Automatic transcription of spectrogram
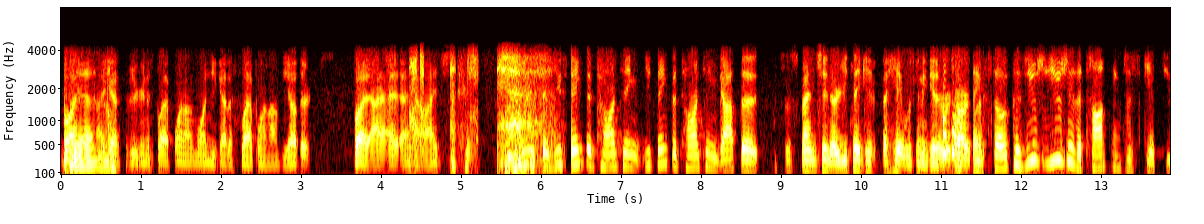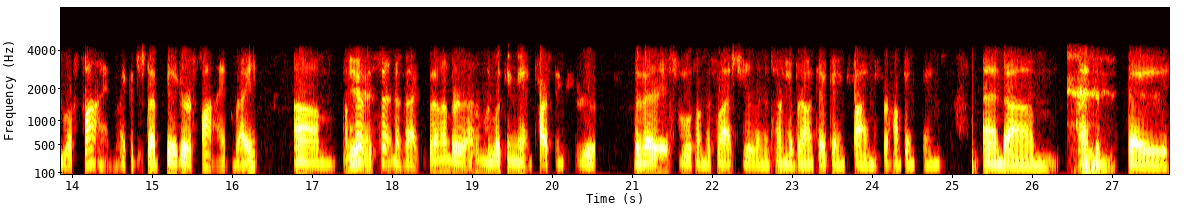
But Yeah, I guess if you're gonna slap one on one, you got to slap one on the other. But I, I, I know I. Just, you, think- the taunting? You think the taunting got the suspension, or you think if the hit was going to get it I don't regardless? think so because usually, usually the taunting just gets you a fine, like just a bigger fine, right? Um, I'm Yeah. fairly certain of that. 'cause I remember I remember looking at and parsing through the various rules on this last year when Antonio Brown kept getting fined for humping things, and um, and they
